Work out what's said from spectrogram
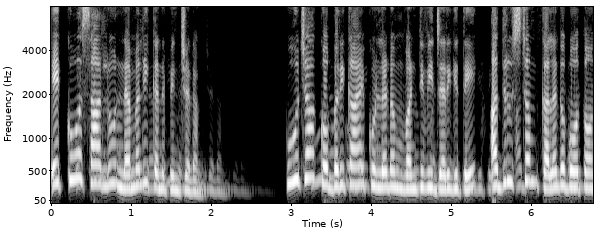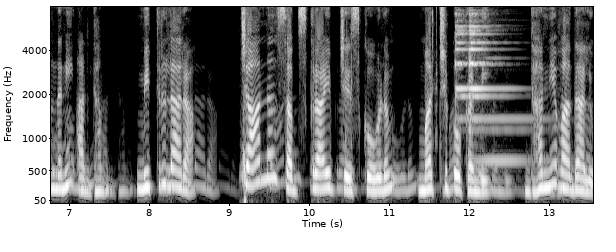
ఎక్కువ సార్లు నెమలి కనిపించడం. పూజా కొబ్బరికాయ కుళ్ళడం వంటివి జరిగితే అదృష్టం కలగబోతోందని అర్థం. మిత్రులారా ఛానల్ సబ్స్క్రైబ్ చేసుకోవడం మర్చిపోకండి. ధన్యవాదాలు.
